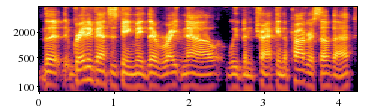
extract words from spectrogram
the great advances being made there right now. We've been tracking the progress of that,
